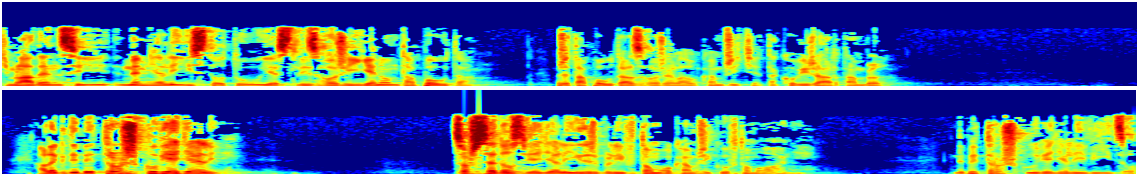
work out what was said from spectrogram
Ti mladenci neměli jistotu, jestli zhoří jenom ta pouta, že ta pouta zhořela okamžitě. Takový žár tam byl. Ale kdyby trošku věděli, což se dozvěděli, když byli v tom okamžiku v tom ohni. Kdyby trošku věděli víc o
